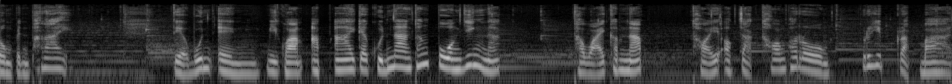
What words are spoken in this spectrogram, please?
ลงเป็นไพร่ เตียวบุญเองมีความอับอายแก่ขุนนางทั้งปวงยิ่งนัก ถวายคำนับถอยออกจากท้องพระโรงรีบกลับบ้าน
